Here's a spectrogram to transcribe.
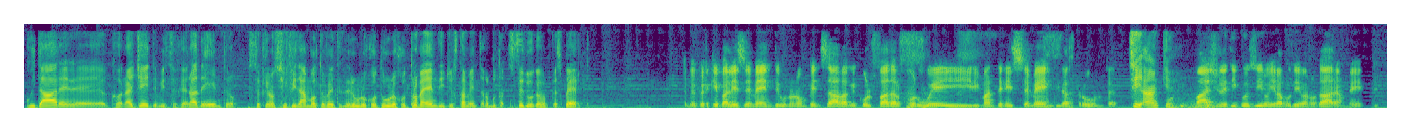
guidare eh, Cora Jade, visto che era dentro, visto che non si fidava molto bene dell'uno contro uno contro Mandy, giustamente hanno buttato queste due che sono più esperti. Eh beh, perché palesemente uno non pensava che col Fatal 4-Way rimantenesse Mandy d'altronde. Sì, anche. Più facile di così non gliela potevano dare a Mandy.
